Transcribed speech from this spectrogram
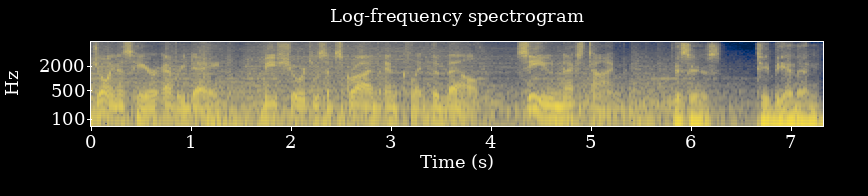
Join us here every day. Be sure to subscribe and click the bell. See you next time. This is TBNN.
